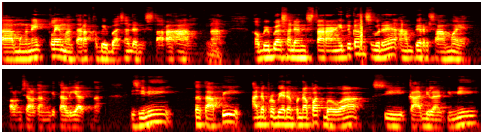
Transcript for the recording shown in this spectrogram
uh, mengenai klaim antara kebebasan dan kesetaraan. Nah, kebebasan dan kesetaraan itu kan sebenarnya hampir sama ya kalau misalkan kita lihat. Nah, di sini tetapi ada perbedaan pendapat bahwa si keadilan ini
